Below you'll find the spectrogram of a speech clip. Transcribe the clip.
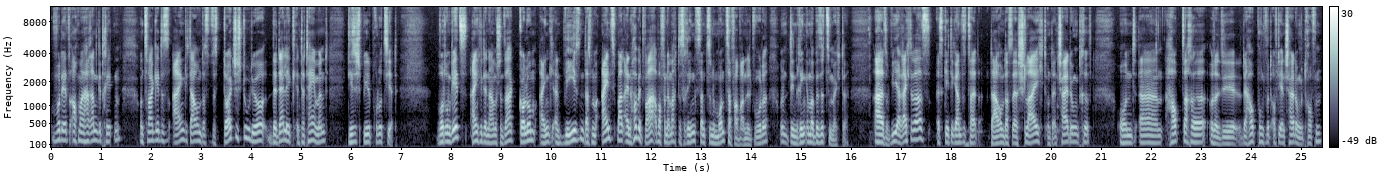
wurde jetzt auch mal herangetreten. Und zwar geht es eigentlich darum, dass das deutsche Studio The Delic Entertainment dieses Spiel produziert. Worum geht's? Eigentlich, wie der Name schon sagt, Gollum, eigentlich ein Wesen, das einst mal ein Hobbit war, aber von der Macht des Rings dann zu einem Monster verwandelt wurde und den Ring immer besitzen möchte. Also, wie erreicht er das? Es geht die ganze Zeit darum, dass er schleicht und Entscheidungen trifft. Und äh, Hauptsache oder die, der Hauptpunkt wird auf die Entscheidung getroffen,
